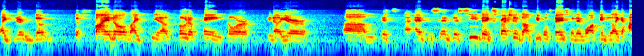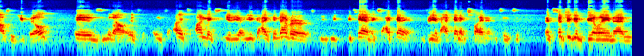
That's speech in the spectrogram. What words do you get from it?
like your, the, the final like you know coat of paint or you know your um, it's and to, and to see the expressions on people's face when they walk into like a house that you built is you know it's it's, it's unex- you, you, I can never you, you can't I can't I can't explain it. It's, it's it's such a good feeling and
